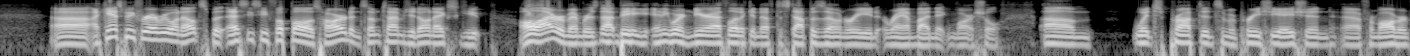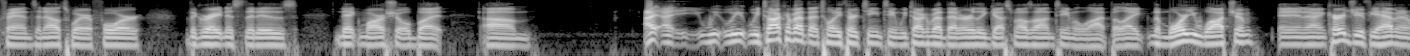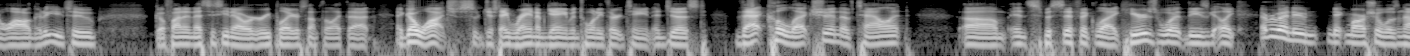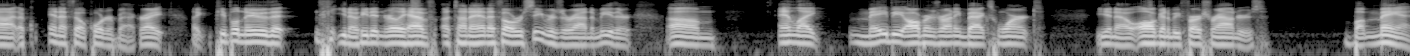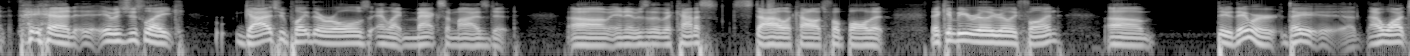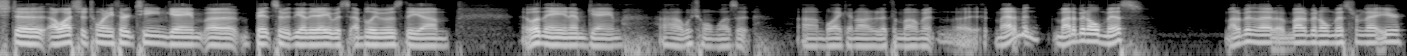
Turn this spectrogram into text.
uh, I can't speak for everyone else, but SEC football is hard and sometimes you don't execute. All I remember is not being anywhere near athletic enough to stop a zone read ran by Nick Marshall, um, which prompted some appreciation uh, from Auburn fans and elsewhere for the greatness that is Nick Marshall. But um, I, I we, we, we talk about that 2013 team. We talk about that early Gus Malzahn team a lot. But like the more you watch them, and I encourage you if you haven't in a while, go to YouTube, go find an SEC Network replay or something like that, and go watch just a random game in 2013, and just that collection of talent. Um, in specific, like here's what these like everybody knew Nick Marshall was not an NFL quarterback, right? Like people knew that you know he didn't really have a ton of NFL receivers around him either. Um, and like maybe Auburn's running backs weren't, you know, all going to be first rounders. But man, they had it was just like guys who played their roles and like maximized it. Um, and it was the, the, kind of style of college football that that can be really really fun. Um, dude, they were they. I watched uh, I watched a 2013 game uh, bits of it the other day. It was I believe it was the um, it wasn't the A and M game. Uh, which one was it? I'm blanking on it at the moment. Uh, might have been might have been Ole Miss. Might have been that might have been Ole Miss from that year.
